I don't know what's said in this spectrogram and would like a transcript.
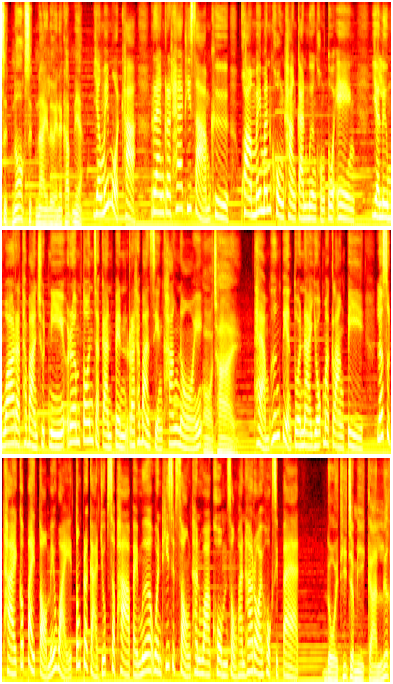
ศึกนอกศึกในเลยนะครับเนี่ย ยังไม่หมดค่ะ แรงกระแทกที่ 3 คือ ความไม่มั่นคงทางการเมืองของตัวเอง อย่าลืมว่ารัฐบาลชุดนี้เริ่มต้นจากการเป็นรัฐบาลเสียงข้างน้อย อ๋อใช่ แถมเพิ่งเปลี่ยนตัวนายกมากลางปี แล้วสุดท้ายก็ไปต่อไม่ไหว ต้องประกาศยุบสภาไปเมื่อวันที่ 12 ธันวาคม 2568 โดยที่จะมีการเลือก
